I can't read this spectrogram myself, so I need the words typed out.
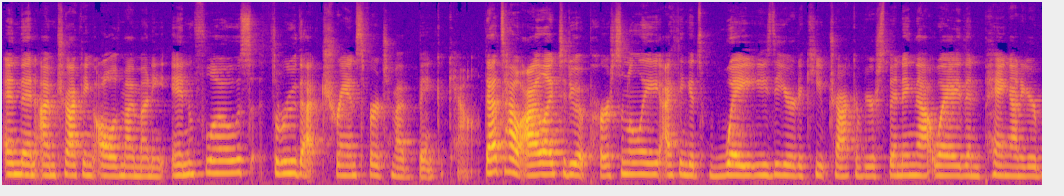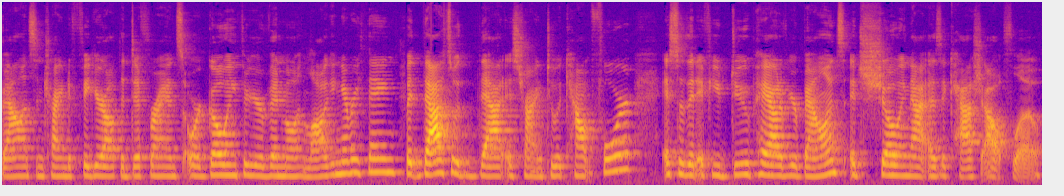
and then I'm tracking all of my money inflows through that transfer to my bank account. That's how I like to do it personally. I think it's way easier to keep track of your spending that way than paying out of your balance and trying to figure out the difference or going through your Venmo and logging everything. But that's what that is trying to account for is so that if you do pay out of your balance, it's showing that as a cash outflow.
